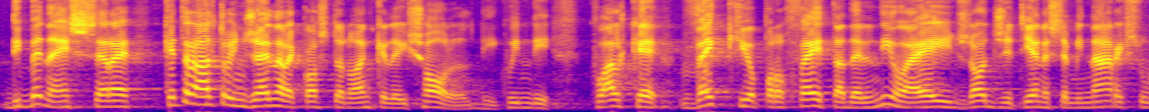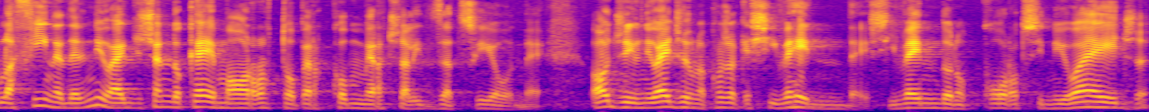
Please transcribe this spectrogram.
di benessere, che tra l'altro in genere costano anche dei soldi, quindi qualche vecchio profeta del New Age oggi tiene seminari sulla fine del New Age dicendo che è morto per commercializzazione. Oggi il New Age è una cosa che si vende, si vendono corsi New Age,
